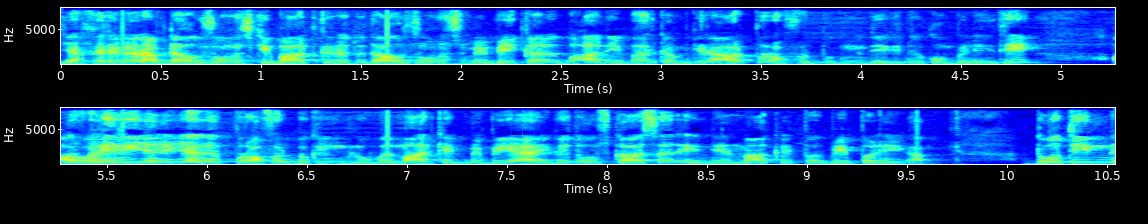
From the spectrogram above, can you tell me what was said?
या फिर अगर आप डाउजोन्स की बात करें तो डाउजोन्स में भी कल भारी भरकम गिरावट प्रॉफिट बुकिंग देखने को मिली थी। और वही रीजन है कि अगर प्रॉफिट बुकिंग ग्लोबल मार्केट में भी आएगी तो उसका असर इंडियन मार्केट पर भी पड़ेगा। दो तीन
